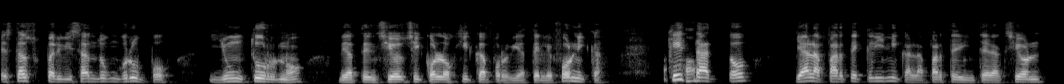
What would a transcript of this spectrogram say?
estás supervisando un grupo y un turno de atención psicológica por vía telefónica. ¿Qué tanto ya la parte clínica, la parte de interacción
